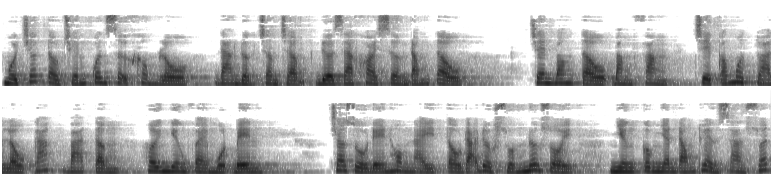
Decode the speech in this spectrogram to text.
một chiếc tàu chiến quân sự khổng lồ đang được chậm chậm đưa ra khỏi xưởng đóng tàu. Trên bong tàu bằng phẳng chỉ có một tòa lầu các ba tầng hơi nghiêng về một bên. Cho dù đến hôm nay tàu đã được xuống nước rồi, nhưng công nhân đóng thuyền sản xuất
